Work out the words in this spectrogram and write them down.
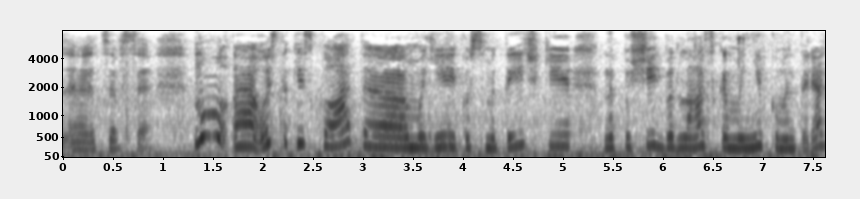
Е, Це все. Ну, е, ось такий склад е, моєї косметички. Напишіть, будь ласка, мені в коментарях,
